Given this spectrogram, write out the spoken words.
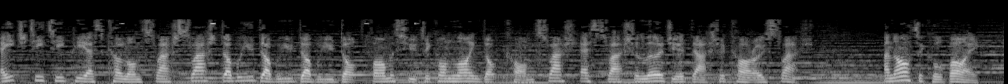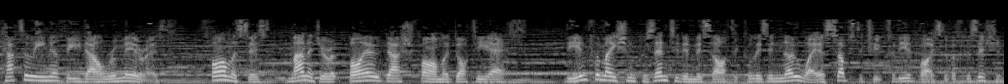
https colon slash slash www.pharmaceuticonline.com slash s slash allergia dash acaro slash. An article by Catalina Vidal Ramirez, pharmacist, manager at bio-pharma.es. The information presented in this article is in no way a substitute for the advice of a physician.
